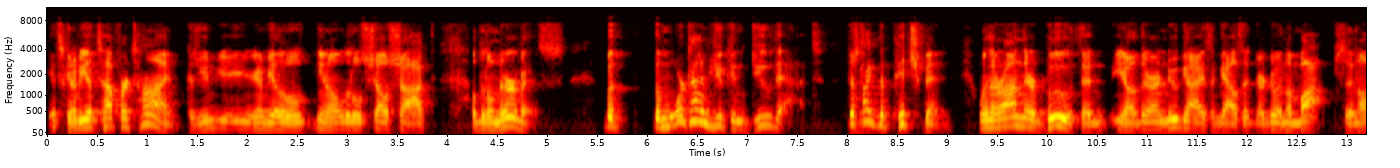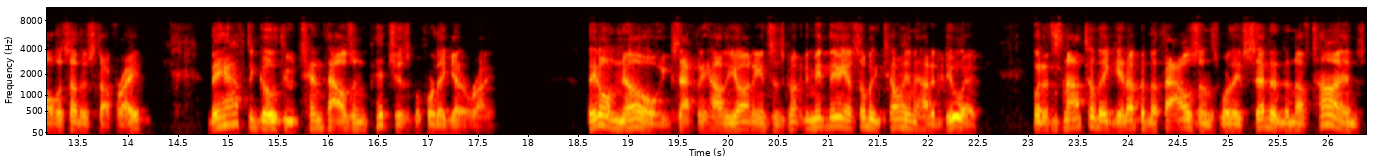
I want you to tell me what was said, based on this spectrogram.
It's going to be a tougher time because you, you're going to be a little you know a little shell shocked, a little nervous. But the more times you can do that, just like the pitchmen when they're on their booth and you know there are new guys and gals that are doing the mops and all this other stuff, right? they have to go through 10,000 pitches before they get it right. They don't know exactly how the audience is going. They may, they may have somebody telling them how to do it, but it's not till they get up in the thousands where they've said it enough times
